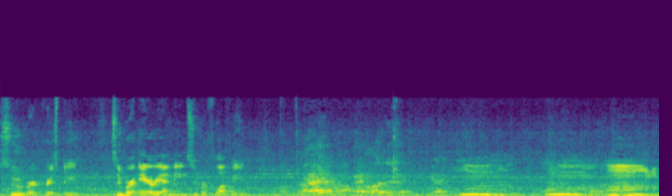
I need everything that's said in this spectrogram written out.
super crispy, super airy, I mean, super fluffy. Mmm, mmm, mmm.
